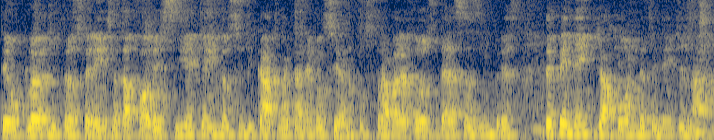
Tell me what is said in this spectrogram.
tem o plano de transferência da Faurecia, que ainda o sindicato vai estar negociando com os trabalhadores dessas empresas, independente de abono, independente de nada.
